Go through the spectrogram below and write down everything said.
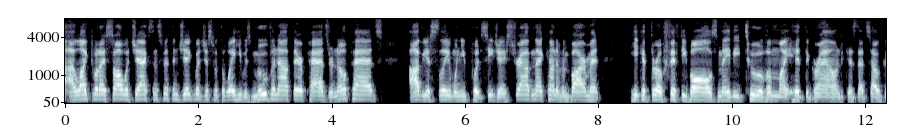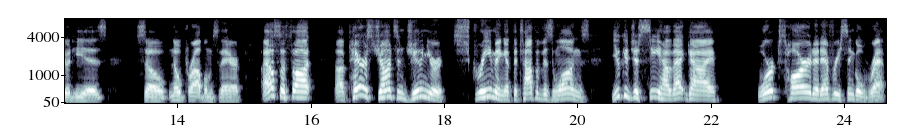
I liked what I saw with Jackson Smith-Njigba, just with the way he was moving out there, pads or no pads. Obviously, when you put CJ Stroud in that kind of environment, he could throw 50 balls. Maybe two of them might hit the ground because that's how good he is. So, no problems there. I also thought uh, Paris Johnson Jr. screaming at the top of his lungs. You could just see how that guy works hard at every single rep.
